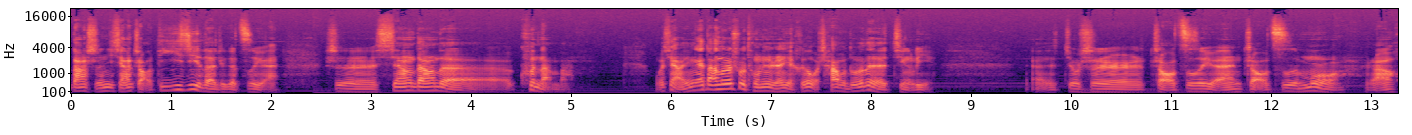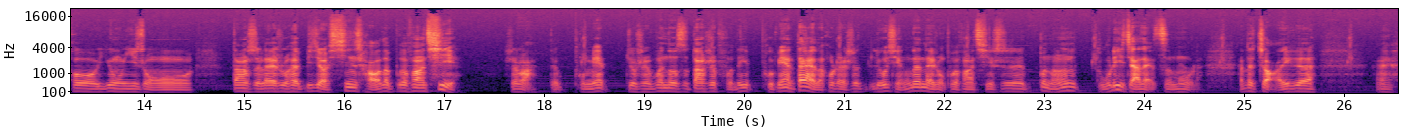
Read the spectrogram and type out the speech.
当时你想找第一季的这个资源，是相当的困难吧？我想，应该大多数同龄人也和我差不多的经历，呃，就是找资源、找字幕，然后用一种当时来说还比较新潮的播放器，是吧？的普遍就是 Windows 当时普的普遍带的或者是流行的那种播放器是不能独立加载字幕的，还得找一个，哎呀，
